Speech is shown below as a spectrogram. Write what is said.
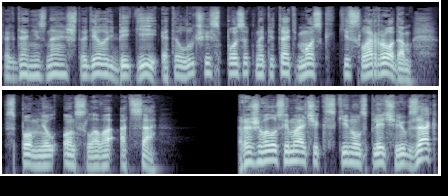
«Когда не знаешь, что делать, беги. Это лучший способ напитать мозг кислородом», — вспомнил он слова отца. Рыжеволосый мальчик скинул с плеч рюкзак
